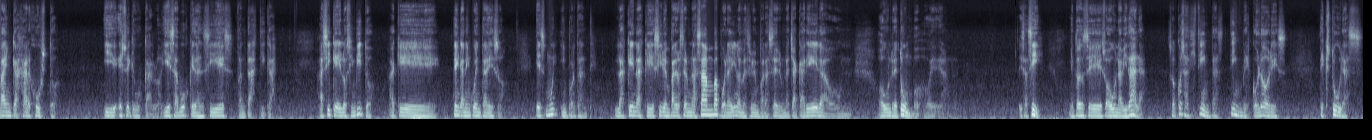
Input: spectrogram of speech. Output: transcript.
va a encajar justo. Y eso hay que buscarlo. Y esa búsqueda en sí es fantástica. Así que los invito a que tengan en cuenta eso. Es muy importante. Las quenas que sirven para hacer una samba, por ahí no me sirven para hacer una chacarera o un, o un retumbo. Eh, es así. Entonces, o una vidala. Son cosas distintas, timbres, colores, texturas.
